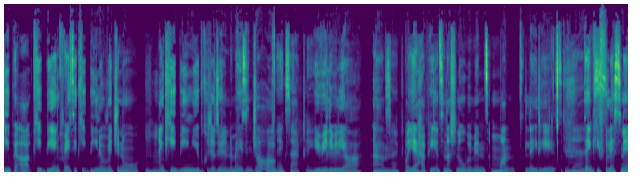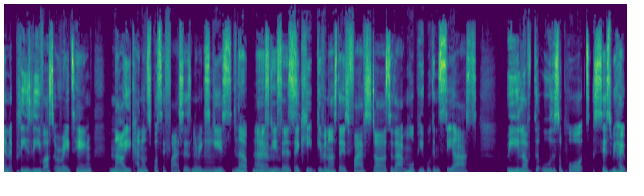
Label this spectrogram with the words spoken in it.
Keep it up, keep being creative, keep being original, Mhm. and keep being you because you're doing an amazing job. Exactly. You really, really are. Um, Exactly. But yeah, happy International Women's Month, ladies. yes. Thank you for listening. Please leave us a rating. Now you can on Spotify, so there's no Mhm. excuse. Nope, no Um, excuses. So keep giving us those five stars so that more people can see us. We love the, all the support. Sis, we hope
